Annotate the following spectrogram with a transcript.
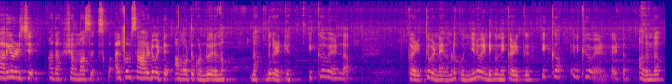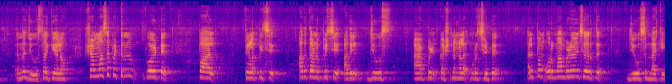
കറി ഒഴിച്ച് അതാ ഷമ്മാസ് അല്പം സാലഡും ഇട്ട് അങ്ങോട്ട് കൊണ്ടുവരുന്നു. ദാ ഇത് കഴിക്ക്. ഇക്ക വേണ്ട. കഴിക്ക് പെണ്ണേ നമ്മുടെ കുഞ്ഞിന് വേണ്ടിയെങ്കിലും നീ കഴിക്ക്. ഇക്ക എനിക്ക് വേണ്ട ഇട്ട്. അതെന്താ? എന്നാൽ ജ്യൂസ് ആക്കിയാലോ ഷമ്മാസ പെട്ടെന്ന് പോയിട്ട് പാൽ തിളപ്പിച്ച് അത് തണുപ്പിച്ച് അതിൽ ജ്യൂസ് ആപ്പിൾ കഷ്ണങ്ങൾ മുറിച്ചിട്ട് അല്പം ഉറുമാമ്പഴവും ചേർത്ത് ജ്യൂസ് ഉണ്ടാക്കി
